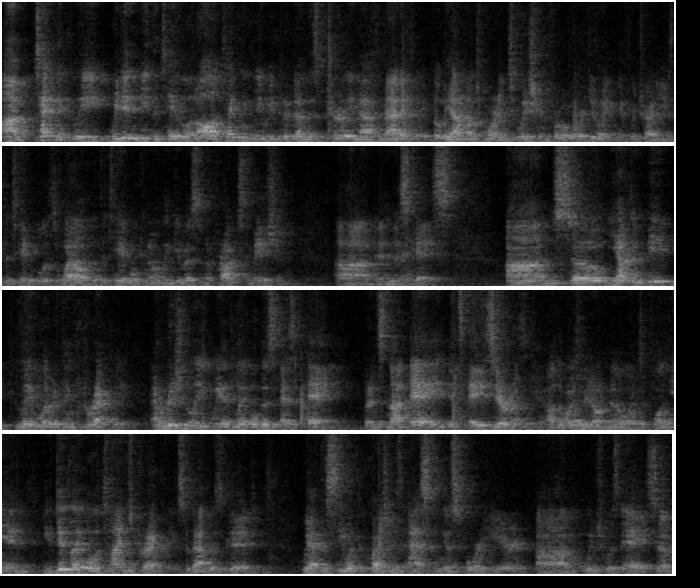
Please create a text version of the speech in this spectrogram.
Uh, technically, we didn't need the table at all. Technically, we could have done this purely mathematically, but we have much more intuition for what we're doing if we try to use the table as well. But the table can only give us an approximation um, in this case. Um, so you have to be, label everything correctly. Originally, we had labeled this as A, but it's not A, it's A zero. Zero. Otherwise, we don't know what to plug in. You did label the times correctly, so that was good. We have to see what the question is asking us for here, um, which was A. So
